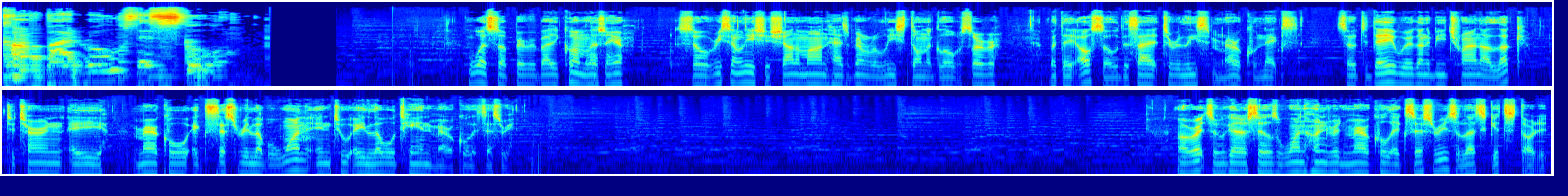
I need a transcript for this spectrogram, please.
Combine rules this school. What's up everybody, Karma Lesson here. So recently Shishonamon has been released on the global server, but they also decided to release Miracle Neck. So today we're going to be trying our luck to turn a Miracle accessory level 1 into a level 10 Miracle accessory. Alright, so we got ourselves 100 Miracle accessories, so let's get started.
